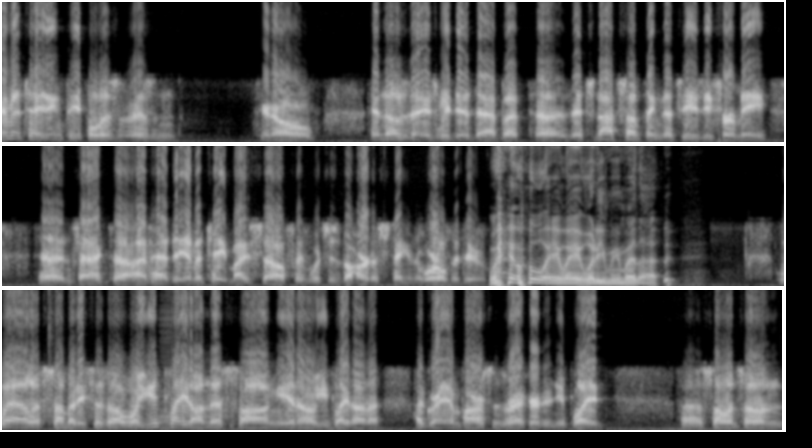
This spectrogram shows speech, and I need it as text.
imitating people is, is, you know, in those days we did that, but uh, it's not something that's easy for me. Uh, in fact, uh, I've had to imitate myself, which is the hardest thing in the world to do. Wait, wait, wait. What do you mean by that? Well, if somebody says, "Oh, well, you played on this song, you know, you played on a, a Gram Parsons record, and you played uh, so and so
